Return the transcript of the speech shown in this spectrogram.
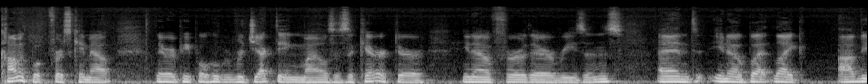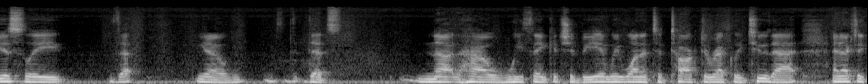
comic book first came out, there were people who were rejecting Miles as a character, you know, for their reasons. And, you know, but like obviously that you know th- that's not how we think it should be and we wanted to talk directly to that and actually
